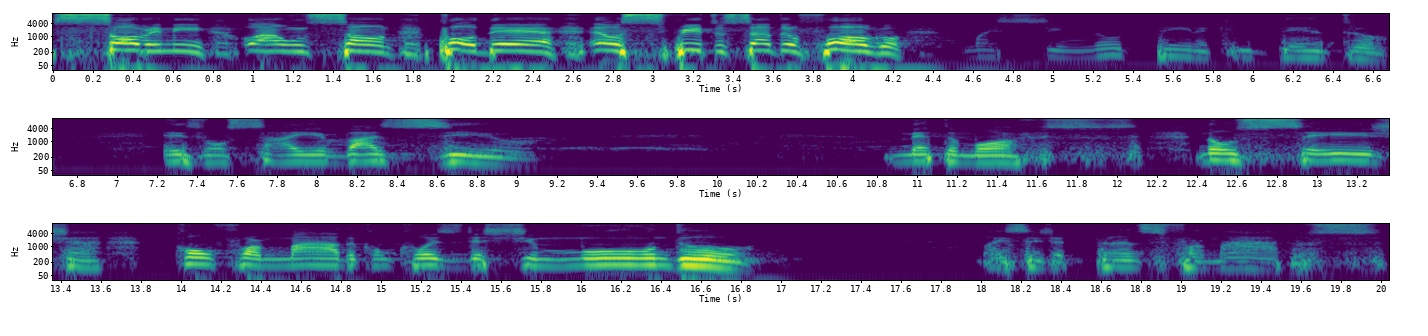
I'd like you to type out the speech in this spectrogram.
sobre mim a unção, poder, é o Espírito Santo, o fogo. Mas se não tem aqui dentro, eles vão sair vazio. Metamorfose. Não seja conformado com coisas deste mundo, mas seja transformados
